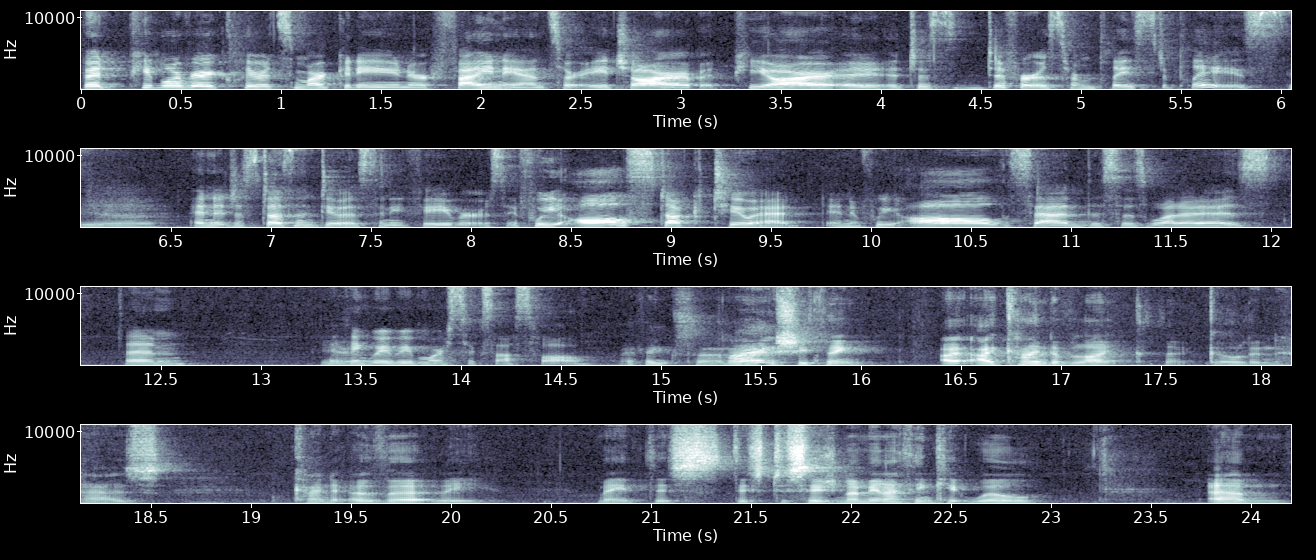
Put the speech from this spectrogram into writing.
But people are very clear it's marketing or finance or HR, but PR, it just differs from place to place. Yeah. And it just doesn't do us any favors. If we all stuck to it and if we all said this is what it is, then yeah. I think we'd be more successful. I think so. And I actually think, I, I kind of like that Golin has kind of overtly made this, this decision. I mean, I think it will um,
